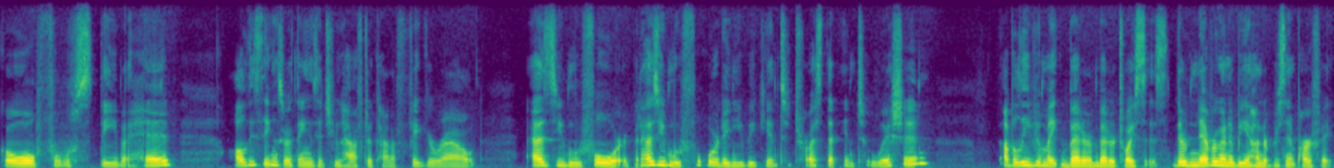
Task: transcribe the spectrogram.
go full steam ahead. All these things are things that you have to kind of figure out as you move forward. But as you move forward and you begin to trust that intuition, I believe you'll make better and better choices. They're never going to be 100% perfect.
